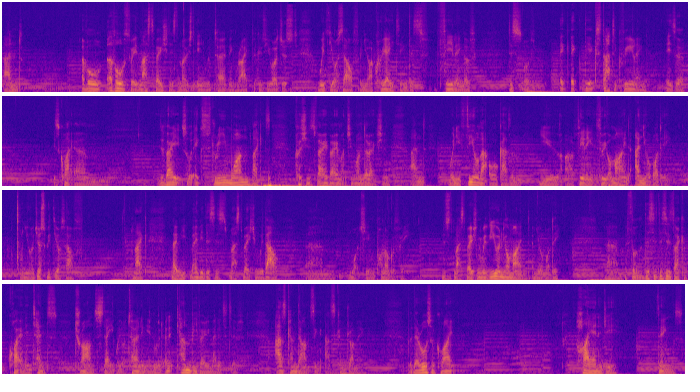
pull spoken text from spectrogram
And of all of all three, masturbation is the most inward turning, right? Because you are just with yourself and you are creating this feeling of this sort of the ecstatic feeling is a is quite um it's a very sort of extreme one. Like it pushes very very much in one direction. And when you feel that orgasm you are feeling it through your mind and your body. And you are just with yourself like maybe maybe this is masturbation without um, watching pornography. This is masturbation with you and your mind and your body. Um, I thought that this is this is like a, quite an intense trance state where you're turning inward, and it can be very meditative, as can dancing, as can drumming. But they're also quite high energy things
